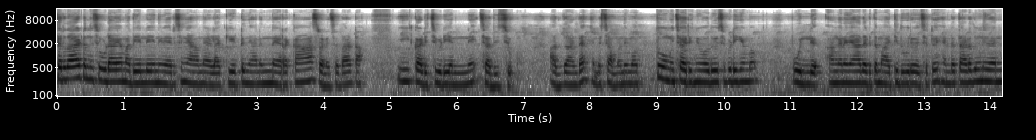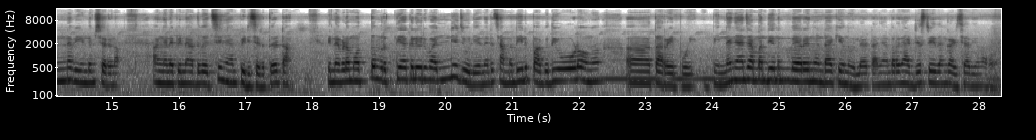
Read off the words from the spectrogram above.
ചെറുതായിട്ടൊന്ന് ചൂടായാൽ മതിയല്ലേ എന്ന് വിചാരിച്ച് ഞാൻ ഒന്ന് ഇളക്കിയിട്ട് ഞാനൊന്ന് ഇറക്കാൻ ശ്രമിച്ചതാട്ടോ ഈ കടിച്ചുപിടി എന്നെ ചതിച്ചു. അതാണ്ട് എന്റെ ചമ്മന്തി മൊത്തം അങ്ങ് ചരിഞ്ഞു അത് വെച്ച് പിടിക്കുമ്പം പുല്ല്. അങ്ങനെ ഞാൻ അതെടുത്ത് മാറ്റി ദൂരെ വെച്ചിട്ട് എന്റെ തടതുണി തന്നെ വീണ്ടും ശരണം. അങ്ങനെ പിന്നെ അത് വെച്ച് ഞാൻ പിടിച്ചെടുത്ത് കേട്ടോ. പിന്നെ ഇവിടെ മൊത്തം വൃത്തിയാക്കൽ ഒരു വലിയ ജോലിയായിരുന്നു. എന്റെ ചമ്മന്തിയിൽ പകുതിയോളം അങ്ങ് തറയിപ്പോയി. പോയി പിന്നെ ഞാൻ ചമ്മന്തിയൊന്നും വേറെ ഒന്നും ഉണ്ടാക്കിയൊന്നുമില്ല കേട്ടോ. ഞാൻ പറഞ്ഞ് അഡ്ജസ്റ്റ് ചെയ്താൽ കഴിച്ചാൽ മതിയെന്ന് പറഞ്ഞു.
